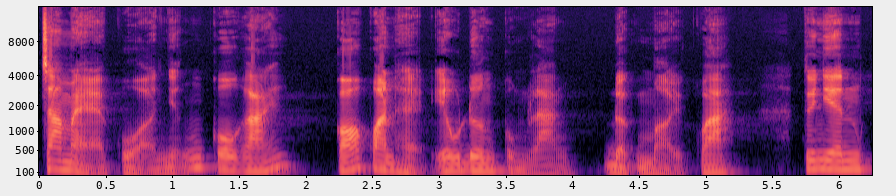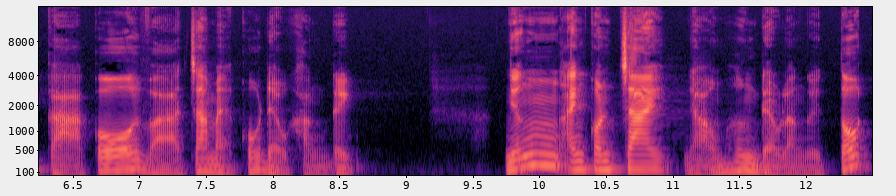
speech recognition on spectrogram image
cha mẹ của những cô gái có quan hệ yêu đương cùng làng được mời qua. Tuy nhiên cả cô ấy và cha mẹ cô đều khẳng định những anh con trai nhà ông Hưng đều là người tốt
